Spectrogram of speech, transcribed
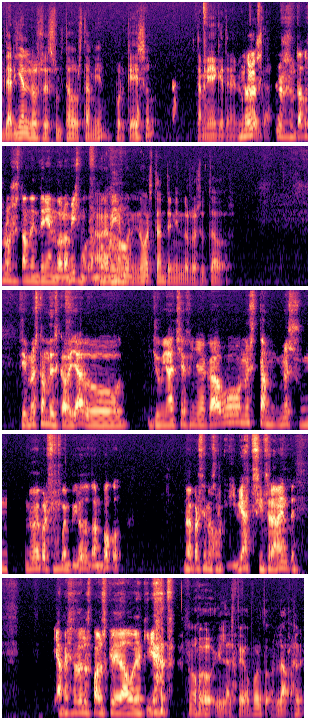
¿darían los resultados también? Porque eso también hay que tenerlo en cuenta. Los, resultados no se están teniendo ahora mismo. Ahora mismo no están teniendo resultados. Es decir, no es tan descabellado. Giovinacci, al fin y al cabo, no es tan, no es un, no me parece un buen piloto tampoco. No me parece mejor que Kvyat, sinceramente. Y a pesar de los palos que le he dado hoy a Kvyat. y las pega por todos lados. ¿eh?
